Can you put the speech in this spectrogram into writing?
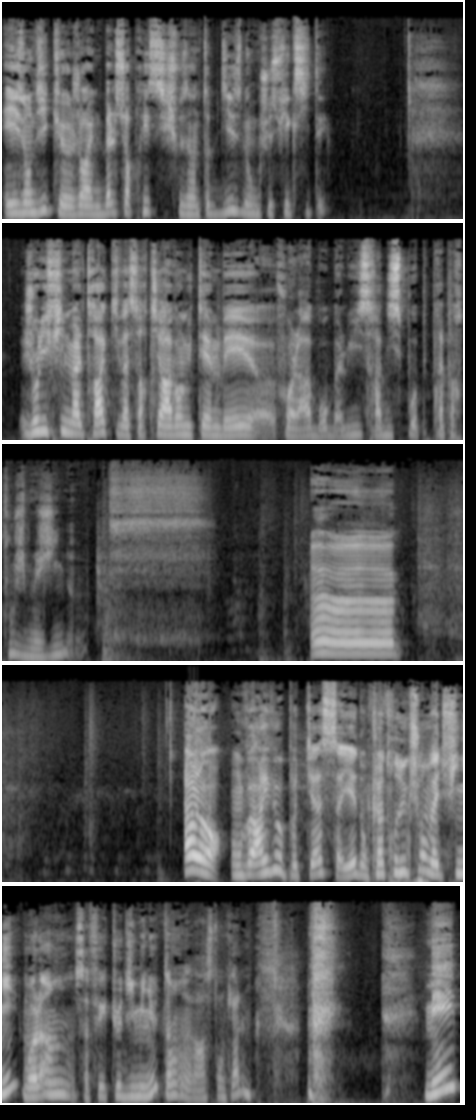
Et ils ont dit que j'aurais une belle surprise si je faisais un top 10, donc je suis excité. Joli film Altra qui va sortir avant l'UTMB. Euh, voilà, bon bah lui il sera dispo à peu près partout, j'imagine. Euh... Alors, on va arriver au podcast, ça y est, donc l'introduction va être finie, voilà, hein. ça fait que 10 minutes, hein, restons calmes. Mais,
